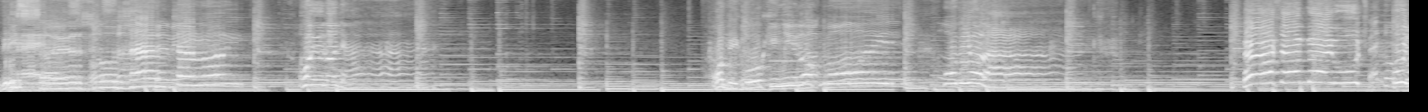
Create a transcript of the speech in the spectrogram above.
Visszajössz hozzám, te majd, olyan a Amikor kinyílok majd a violán. Eszembe jut, úgy,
